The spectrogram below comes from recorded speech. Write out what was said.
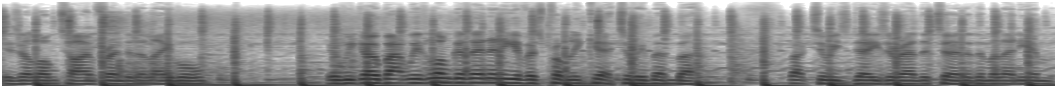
is a long-time friend of the label, who we go back with longer than any of us probably care to remember, back to his days around the turn of the millennium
